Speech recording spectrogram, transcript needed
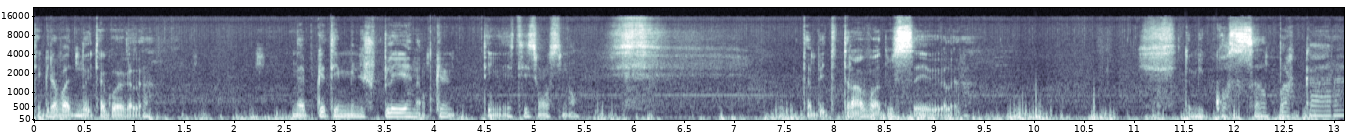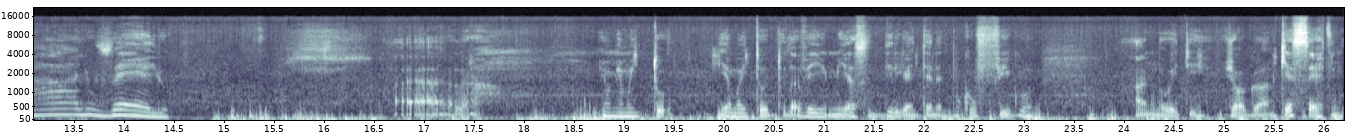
Tem que gravar de noite agora, galera. Não é porque tem menos player, não. Porque tem extensão assim, não. Também tô travado o save, galera. Tô me coçando pra caralho, velho. Ah, galera. Eu, minha mãe toda. Minha mãe toda, toda vez me essa desligar a internet porque eu fico à noite jogando, que é certo, né?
